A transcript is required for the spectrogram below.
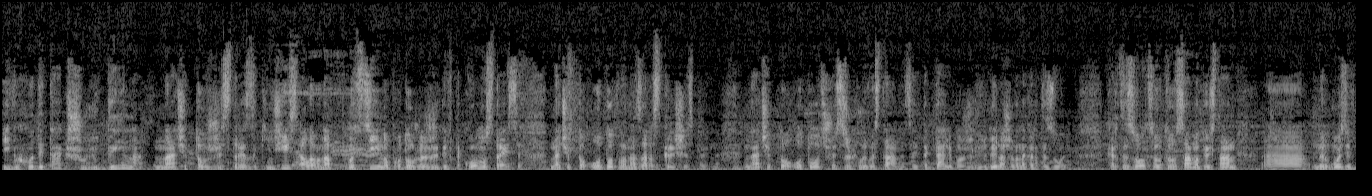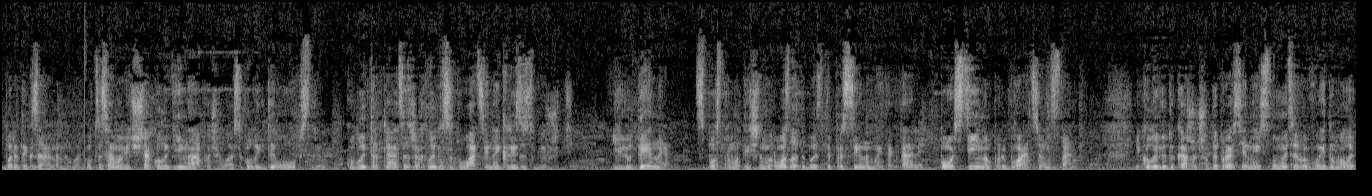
І виходить так, що людина, начебто, вже стрес закінчився, але вона постійно продовжує жити в такому стресі, начебто, отот вона зараз криші спигне, начебто, отот щось жахливе станеться і так далі. Бо людина живе на кортизолі. Кортизол це от саме той стан е, нервозів перед екзаменами. Оце саме відчуття, коли війна почалась, коли йде обстріл, коли трапляються жахливі ситуації, найкризи собі в житті. І людини з посттравматичними розладами, з депресивними і так далі, постійно перебувають в цьому стані. І коли люди кажуть, що депресія не існує, це ви видумали,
